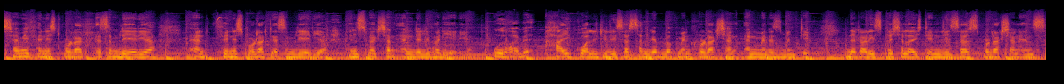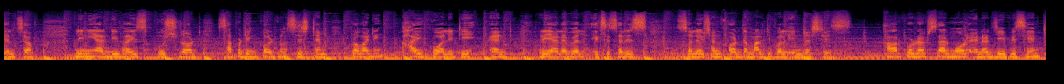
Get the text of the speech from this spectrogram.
semi-finished product assembly area and finished product assembly area, inspection and delivery area. We have a high quality research and development production and management team that are specialized in research, production and sales of linear drive push rod supporting control system providing high quality and reliable accessories solution for the multiple industries. Our products are more energy efficient.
